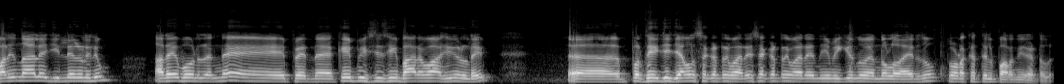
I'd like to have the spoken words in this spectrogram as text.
പതിനാല് ജില്ലകളിലും അതേപോലെ തന്നെ പിന്നെ കെ പി സി സി ഭാരവാഹികളുടെയും പ്രത്യേകിച്ച് ജനറൽ സെക്രട്ടറിമാരെ സെക്രട്ടറിമാരെ നിയമിക്കുന്നു എന്നുള്ളതായിരുന്നു തുടക്കത്തിൽ പറഞ്ഞു കേട്ടത്.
